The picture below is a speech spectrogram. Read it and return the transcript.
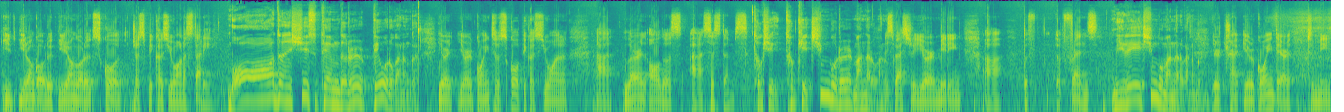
you, you don't go to you don't go to school just because you want to study. 모든 시스템들을 배우러 가는 거예요. You're you're going to school because you want to uh, learn all those uh, systems. 특히 특히 친구를 만나러 가는 거예요. Especially you're meeting uh, the the friends. 미래의 친구 만나러 가는 거예요. You're try, you're going there to meet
